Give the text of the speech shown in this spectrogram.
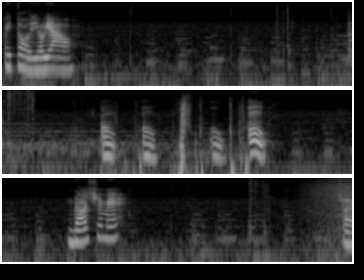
ไปต่อยาวๆ โอ้ โอ้ โอ้ โอ้ รัชใช่ไหม ใช่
